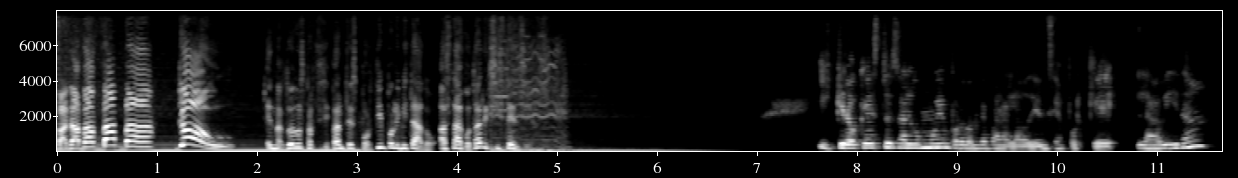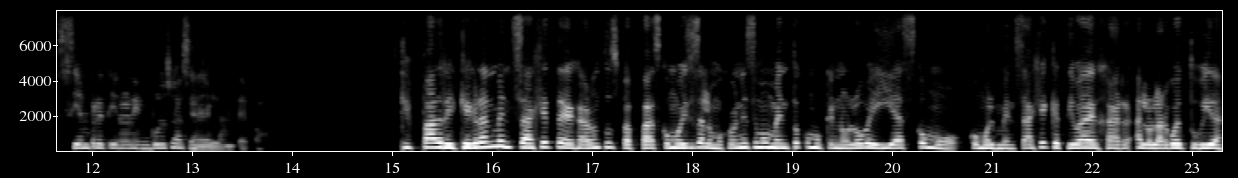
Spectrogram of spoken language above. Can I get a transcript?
Baba ¡Go! En McDonald's participantes por tiempo limitado hasta agotar existencias. Y creo que esto es algo muy importante para la audiencia porque la vida siempre tiene un impulso hacia adelante, Qué padre qué gran mensaje te dejaron tus papás. Como dices, a lo mejor en ese momento como que no lo veías como, como el mensaje que te iba a dejar a lo largo de tu vida.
